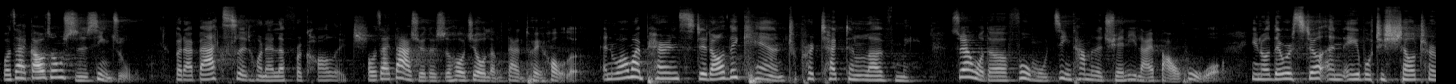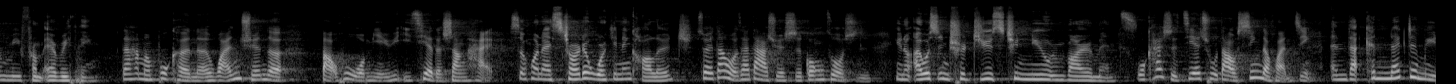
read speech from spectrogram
我在高中时信主， but I backslid when I left for college. 我在大学的时候就冷淡退后了。 And while my parents did all they can to protect and love me, 虽然我的父母尽他们的全力来保护我， you know, they were still unable to shelter me from everything. 但他们不可能完全的 保护我免于一切的伤害。 So when I started working in college, 所以当我在大学时工作时， you know, I was introduced to new environments, 我开始接触到新的环境， and that connected me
